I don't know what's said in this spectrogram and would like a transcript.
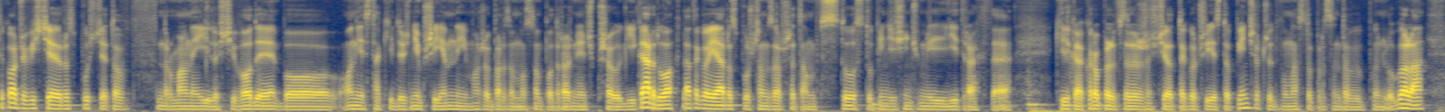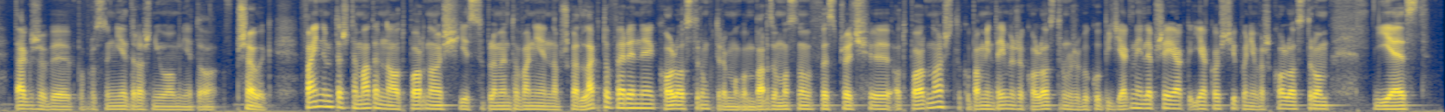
tylko oczywiście rozpuśćcie to w normalnej ilości wody, bo on jest taki dość nieprzyjemny i może bardzo mocno podrażniać przełyk i gardło, dlatego ja rozpuszczam zawsze tam w 100-150 ml te kilka kropel w zależności od tego, czy jest to 5 czy 12% płyn Lugola, tak żeby po prostu nie drażniło mnie to w przełyk. Fajnym też tematem na odporność jest suplementowanie np. laktoferyny, kolostrum, które mogą bardzo mocno wesprzeć e, odporność, tylko pamiętajmy, że kolostrum, żeby kupić jak najlepszej jak jakości, ponieważ kolostrum jest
